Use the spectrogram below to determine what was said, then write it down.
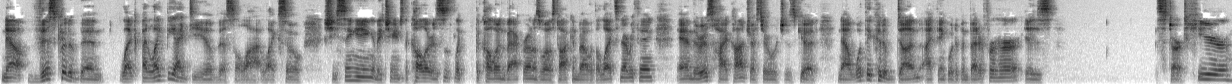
Now, this could have been like I like the idea of this a lot. Like so she's singing and they change the color. This is like the color in the background as well as talking about with the lights and everything. And there is high contrast here, which is good. Now what they could have done, I think would have been better for her is start here.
